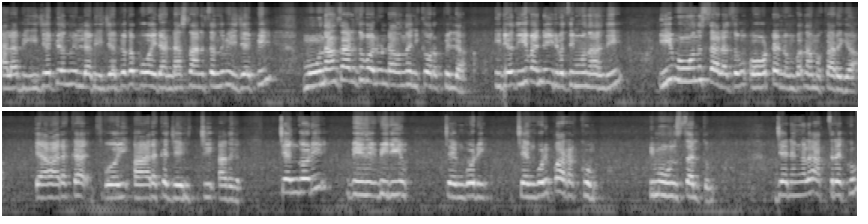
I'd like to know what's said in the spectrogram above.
അല്ല ബി ജെ പി ഒന്നും ഇല്ല. ബി ജെ പി ഒക്കെ പോയി രണ്ടാം സ്ഥാനത്ത് നിന്ന് ബി ജെ പി മൂന്നാം സ്ഥാനത്ത് പോലും ഉണ്ടാവുമെന്ന് എനിക്ക് ഉറപ്പില്ല. ഇരുപത് ഈ വന്നെ ഇരുപത്തി മൂന്നാം തീയതി ഈ മൂന്ന് സ്ഥലത്തും വോട്ടെണ്ണുമ്പോൾ നമുക്കറിയാം ആരൊക്കെ പോയി ആരൊക്കെ ജയിച്ച് അത്. ചെങ്കോടി വിരിയും. ചെങ്കോടി ചെങ്കോടി പറക്കും. ഈ മൂന്ന് സ്ഥലത്തും. ജനങ്ങൾ അത്രക്കും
